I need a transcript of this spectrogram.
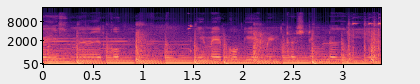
खेलूँगा इसमें मेरे को। ये मेरे को गेम इंटरेस्टिंग लग रही है।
